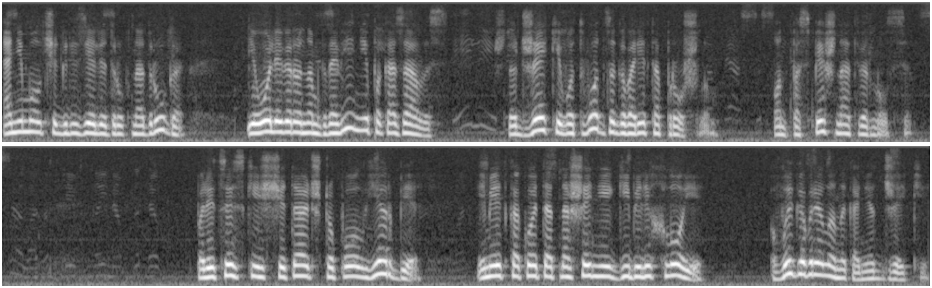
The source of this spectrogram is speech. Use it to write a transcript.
Они молча глядели друг на друга, и Оливеру на мгновение показалось, что Джеки вот-вот заговорит о прошлом. Он поспешно отвернулся. Полицейские считают, что Пол Ерби имеет какое-то отношение к гибели Хлои, выговорила, наконец, Джеки.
